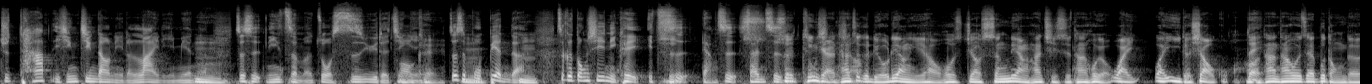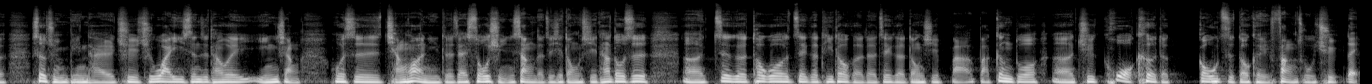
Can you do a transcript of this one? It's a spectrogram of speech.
就他已经进到你的 line 里面了。这是你。你怎么做私域的经营，OK，这是不变的。嗯，这个东西你可以一次、两次、三次，所以听起来它这个流量也好，或是叫声量，它其实它会有外外溢的效果。对，它它会在不同的社群平台去去外溢，甚至它会影响或是强化你的在搜寻上的这些东西，它都是呃这个透过这个 TikTok 的这个东西，把把更多呃去获客的。钩子都可以放出去，对。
